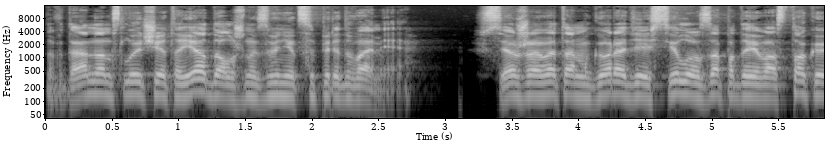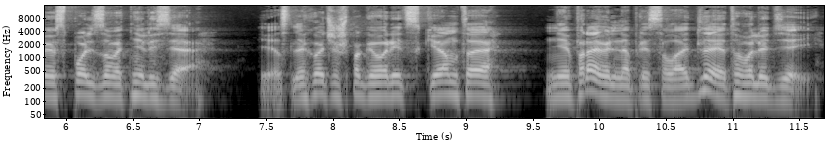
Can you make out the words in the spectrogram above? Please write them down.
В данном случае это я должен извиниться перед вами. Все же в этом городе силу Запада и Востока использовать нельзя. Если хочешь поговорить с кем-то, неправильно присылать для этого людей».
